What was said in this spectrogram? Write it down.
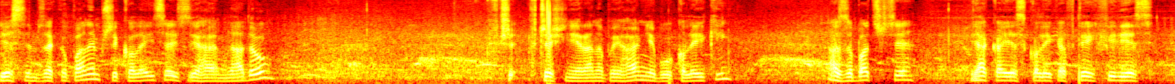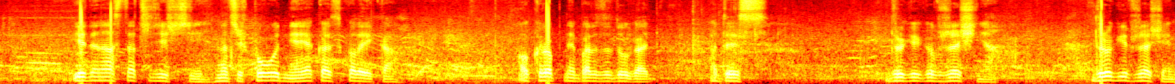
Jestem w Zakopanem przy kolejce i zjechałem na dół. Wcze- Wcześniej rano pojechałem, nie było kolejki. A zobaczcie jaka jest kolejka. W tej chwili jest 11.30, znaczy w południe. Jaka jest kolejka? Okropnie, bardzo długa. A to jest 2 września. 2 wrzesień.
